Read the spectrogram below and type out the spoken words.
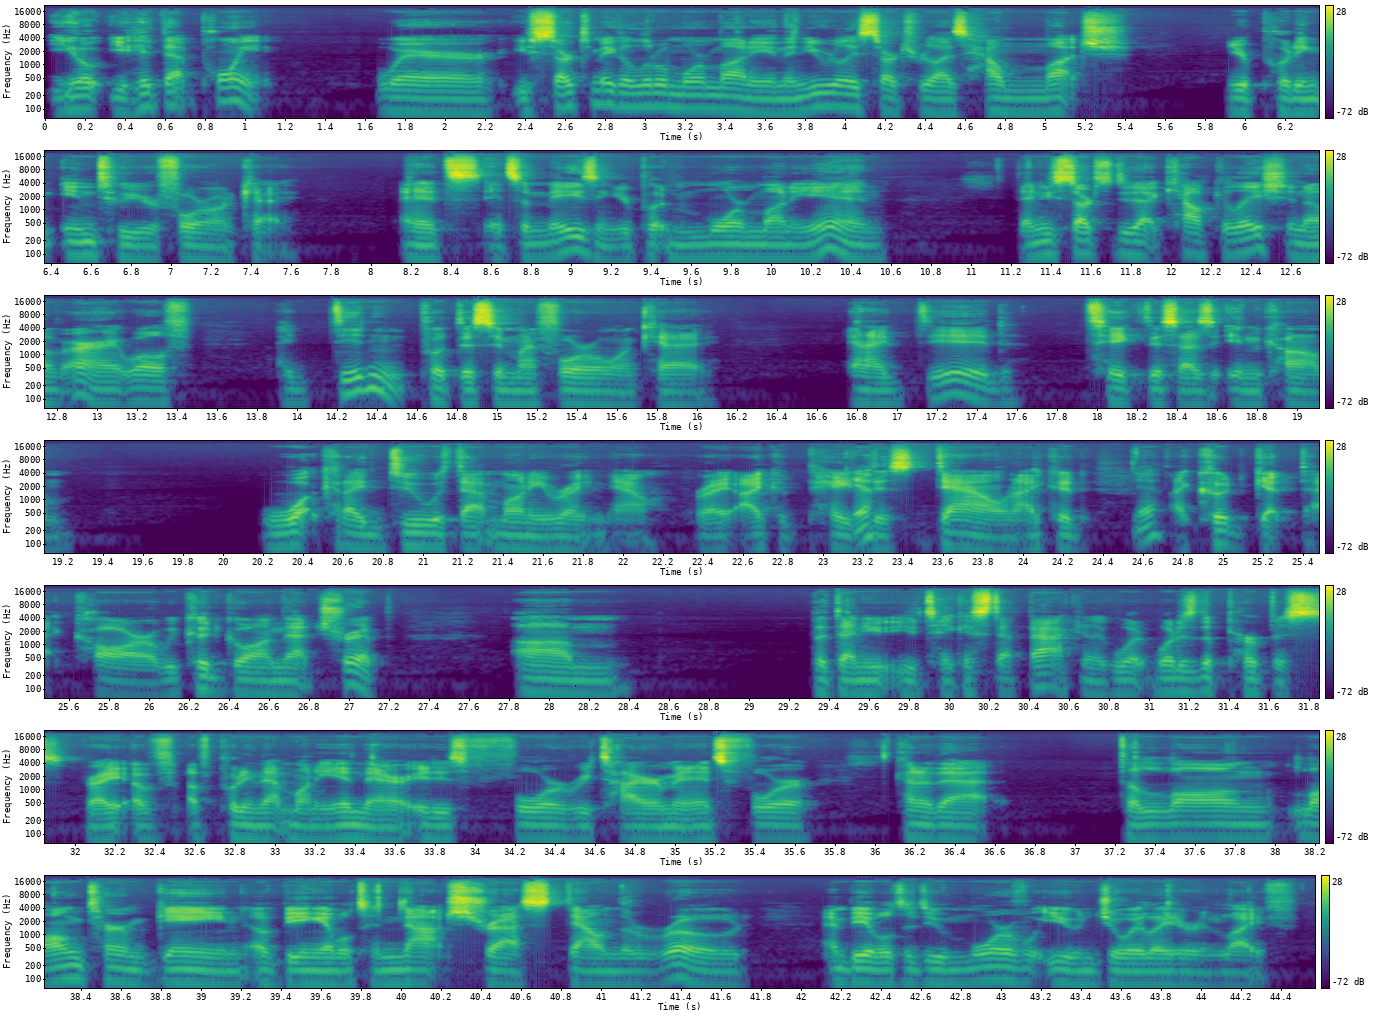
you you hit that point where you start to make a little more money and then you really start to realize how much you're putting into your 401k and it's it's amazing you're putting more money in. Then you start to do that calculation of all right well if i didn't put this in my 401k and i did take this as income what could i do with that money right now right? I could pay yeah. this down. I could yeah. i could get that car. We could go on that trip um but then you, you take a step back you're like what what is the purpose right of of putting that money in there it is for retirement it's for kind of that the long long term gain of being able to not stress down the road and be able to do more of what you enjoy later in life.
